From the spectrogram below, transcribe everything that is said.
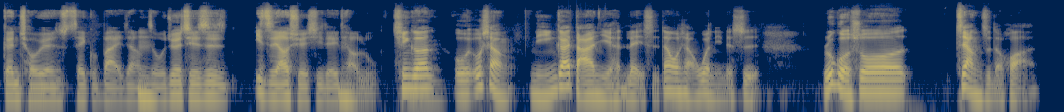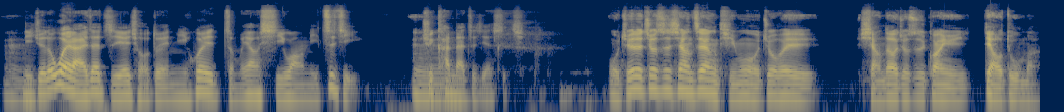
跟球员 say goodbye 这样子，嗯、我觉得其实是一直要学习的一条路。青哥，我我想你应该答案也很类似，但我想问你的是，如果说这样子的话，嗯、你觉得未来在职业球队，你会怎么样希望你自己去看待这件事情？嗯、我觉得就是像这样题目，我就会想到就是关于调度嘛。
